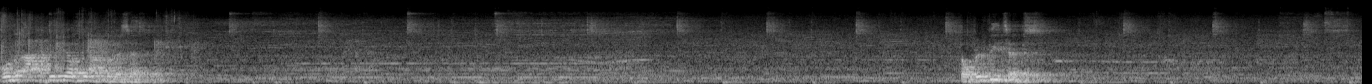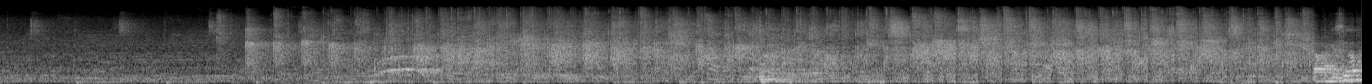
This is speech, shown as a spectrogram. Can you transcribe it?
108 bitte auf die andere Seite. Doppelbizeps. Danke sehr.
